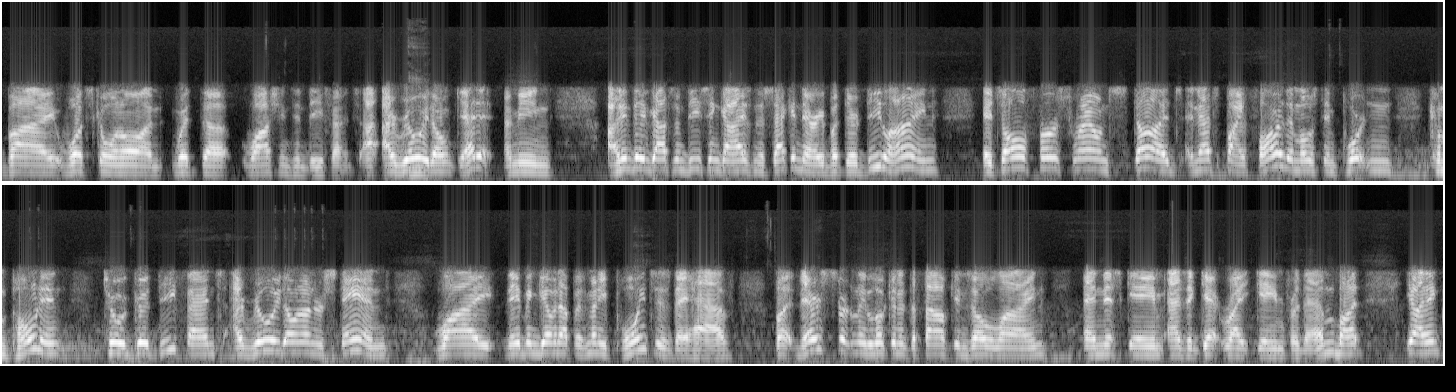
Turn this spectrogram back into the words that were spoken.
by what's going on with the Washington defense. I, I really mm-hmm. don't get it. I mean, I think they've got some decent guys in the secondary, but their D line, it's all first round studs, and that's by far the most important component to a good defense. I really don't understand why they've been giving up as many points as they have, but they're certainly looking at the Falcons O line and this game as a get right game for them. But you know, I think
